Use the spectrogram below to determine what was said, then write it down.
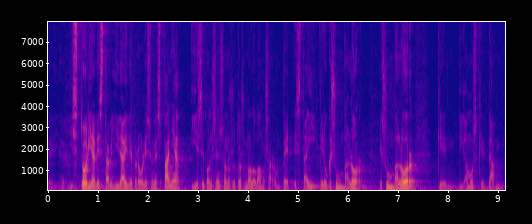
eh, historia de estabilidad y de progreso en España y ese consenso nosotros no lo vamos a romper. Está ahí. Creo que es un valor. Es un valor que digamos que dan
